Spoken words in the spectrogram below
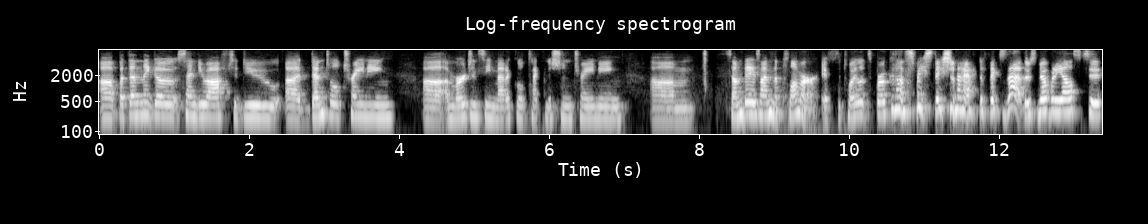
Uh, but then they go send you off to do uh, dental training, uh, emergency medical technician training. Um, some days I'm the plumber. If the toilet's broken on space station, I have to fix that. There's nobody else to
